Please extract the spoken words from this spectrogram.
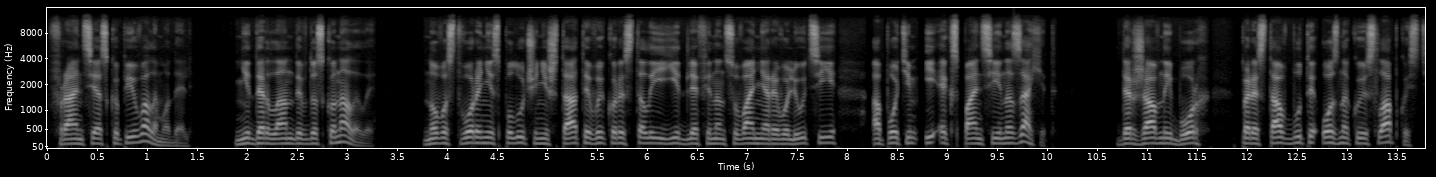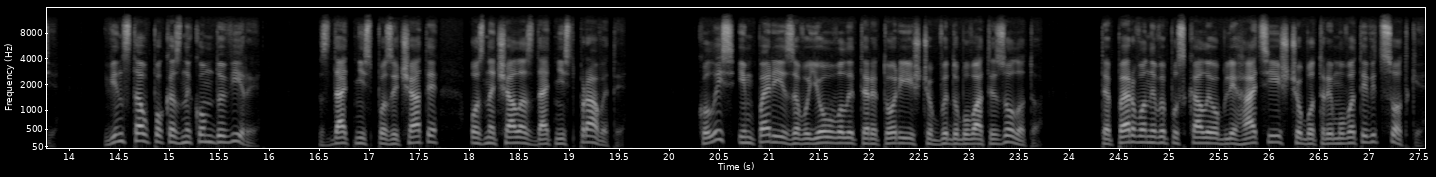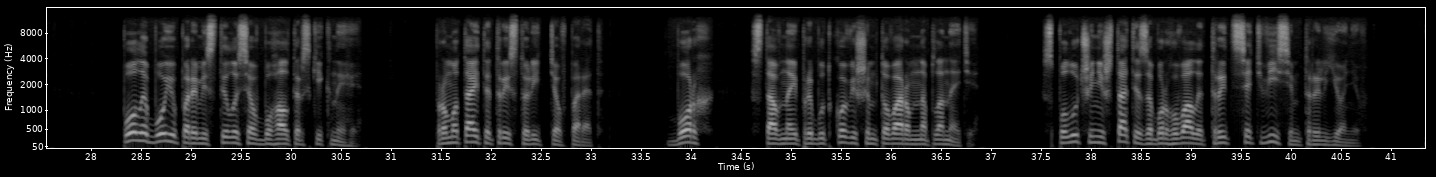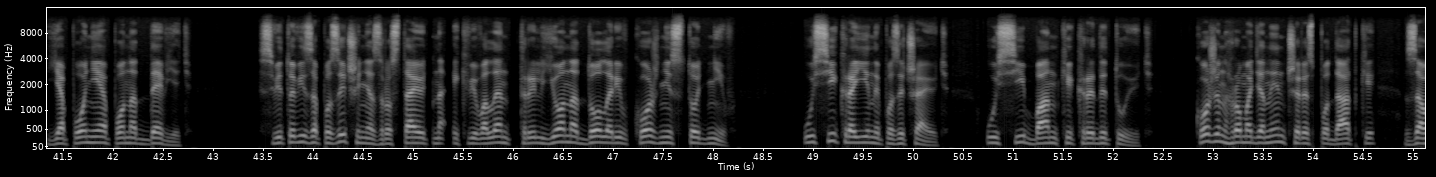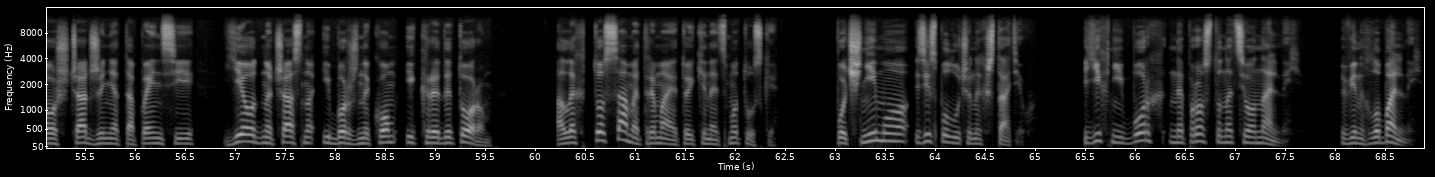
Франція скопіювала модель, Нідерланди вдосконалили. Новостворені Сполучені Штати використали її для фінансування революції, а потім і експансії на захід. Державний борг перестав бути ознакою слабкості. Він став показником довіри. Здатність позичати означала здатність правити. Колись імперії завойовували території, щоб видобувати золото. Тепер вони випускали облігації, щоб отримувати відсотки. Поле бою перемістилося в бухгалтерські книги. Промотайте три століття вперед. Борг став найприбутковішим товаром на планеті. Сполучені Штати заборгували 38 трильйонів, Японія понад 9. Світові запозичення зростають на еквівалент трильйона доларів кожні 100 днів. Усі країни позичають, усі банки кредитують. Кожен громадянин через податки, заощадження та пенсії є одночасно і боржником, і кредитором. Але хто саме тримає той кінець мотузки? Почнімо зі Сполучених Штатів. Їхній борг не просто національний, він глобальний.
